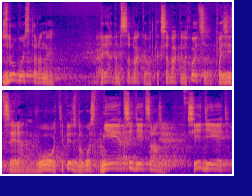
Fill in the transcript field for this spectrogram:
С другой стороны рядом с собакой. Вот как собака находится в позиции рядом. Вот, теперь с другой стороны. Нет, сидеть сразу. Сидеть.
